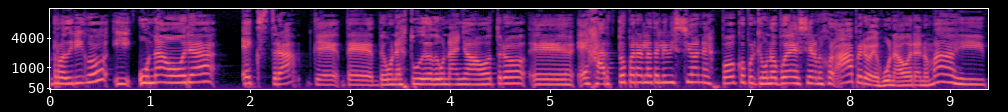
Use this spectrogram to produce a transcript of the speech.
Rodrigo, y una hora extra que de, de un estudio de un año a otro, eh, ¿es harto para la televisión? ¿Es poco? Porque uno puede decir a lo mejor, ah, pero es una hora nomás y,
